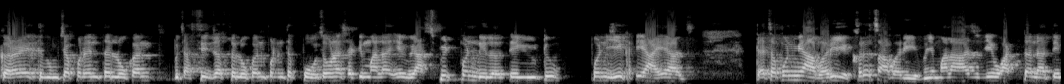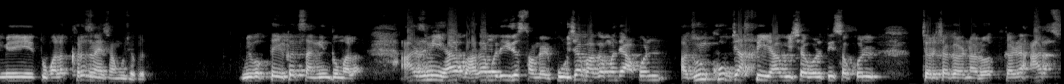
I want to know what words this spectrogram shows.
करायचं तुमच्यापर्यंत लोकां जास्तीत जास्त लोकांपर्यंत पोहोचवण्यासाठी मला हे व्यासपीठ पण दिलं. ते युट्यूब पण जे काही आहे आज त्याचा पण मी आभारी आहे. खरंच आभारी आहे. म्हणजे मला आज जे वाटतं ना ते मी तुम्हाला खरंच नाही सांगू शकत. मी फक्त एकच सांगेन तुम्हाला. आज मी ह्या भागामध्ये इथेच थांबणार पुढच्या भागामध्ये आपण अजून खूप जास्त या विषयावरती सखोल चर्चा करणार आहोत. कारण आज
